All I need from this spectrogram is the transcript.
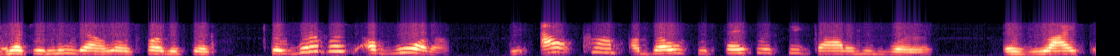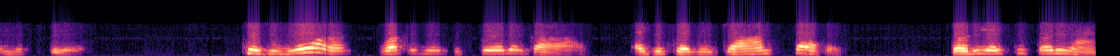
And as we move down a little further, it says, the rivers of water, the outcome of those who faithfully seek God and His Word, is life in the Spirit. Because water represents the Spirit of God, as it says in John 7, 38 to 39.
